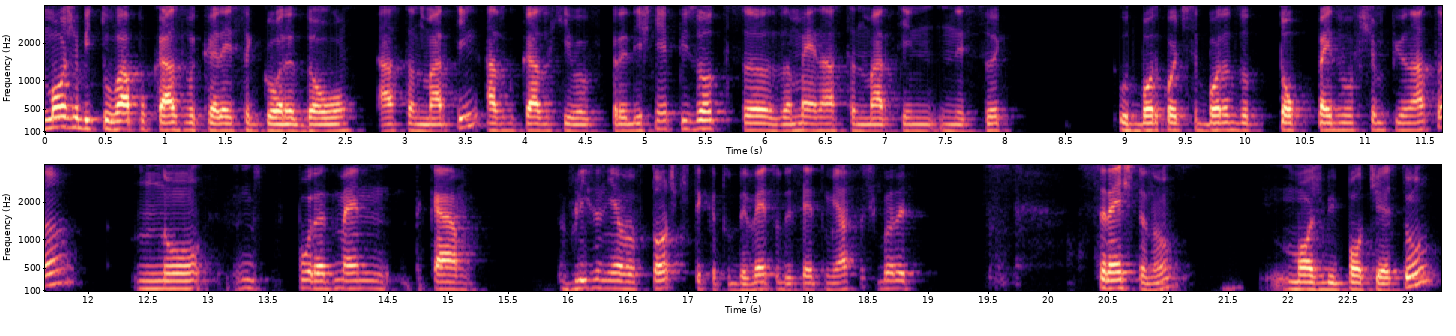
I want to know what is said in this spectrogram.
Може би това показва къде са горе-долу Астън Мартин. Аз го казах и в предишния епизод. За мен Астън Мартин не са отбор, който се борят за топ 5 в шампионата, но според мен така влизания в точките като 9-10 място ще бъде срещано, може би по-често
